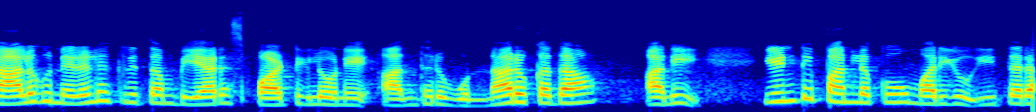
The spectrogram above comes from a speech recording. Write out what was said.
నాలుగు నెలల క్రితం బీఆర్ఎస్ పార్టీలోనే అందరూ ఉన్నారు కదా అని ఇంటి పనులకు మరియు ఇతర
